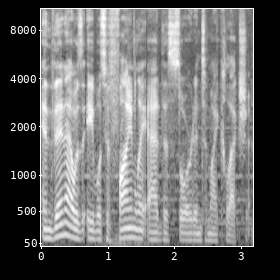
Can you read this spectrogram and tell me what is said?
And then I was able to finally add this sword into my collection.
